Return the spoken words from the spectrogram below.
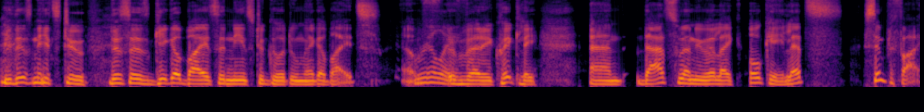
this needs to, this is gigabytes, it needs to go to megabytes. Uh, really? Very quickly. And that's when we were like, okay, let's simplify.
